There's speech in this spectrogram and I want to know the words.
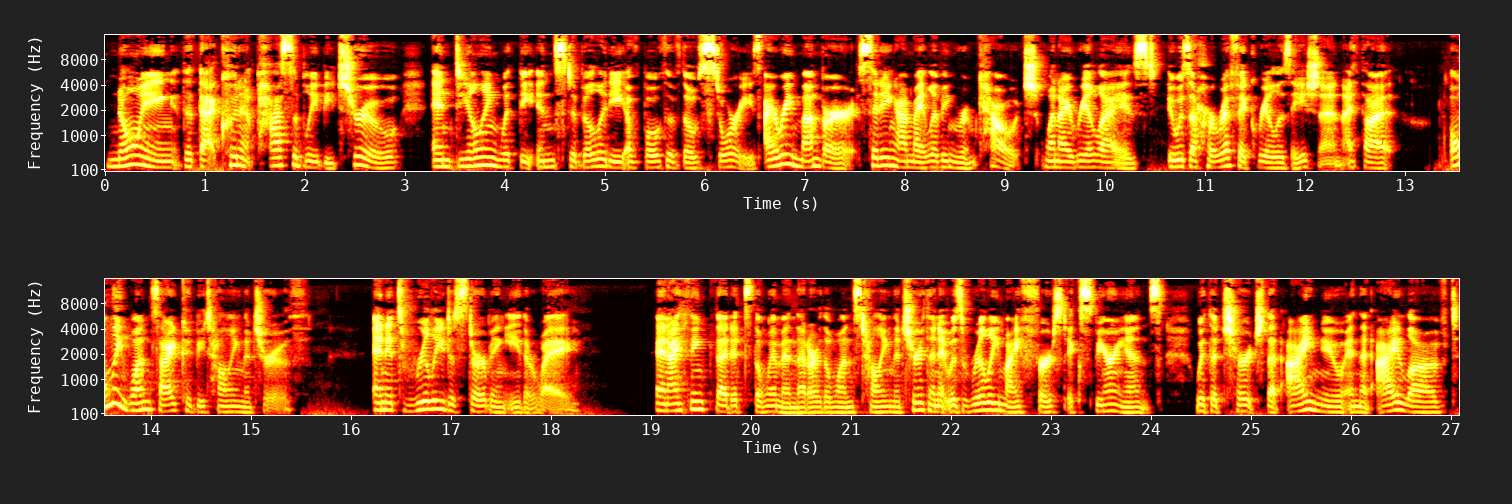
knowing that that couldn't possibly be true and mm-hmm. dealing with the instability of both of those stories. I remember sitting on my living room couch when I realized it was a horrific realization. I thought only one side could be telling the truth. And it's really disturbing either way. And I think that it's the women that are the ones telling the truth. And it was really my first experience with a church that I knew and that I loved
